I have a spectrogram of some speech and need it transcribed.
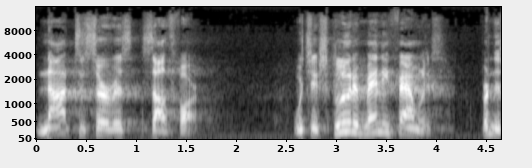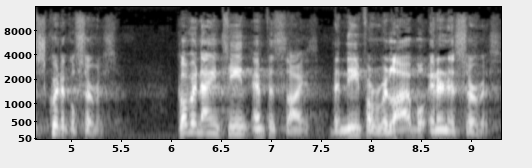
not to service South Pharr, which excluded many families from this critical service. COVID 19 emphasized the need for reliable internet service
